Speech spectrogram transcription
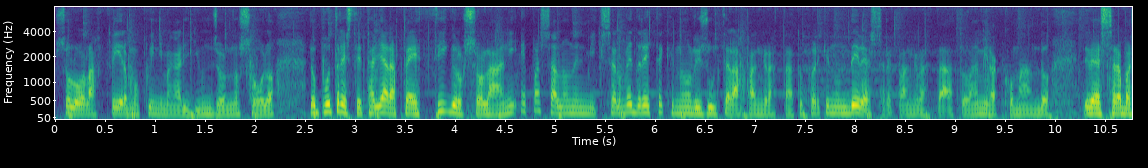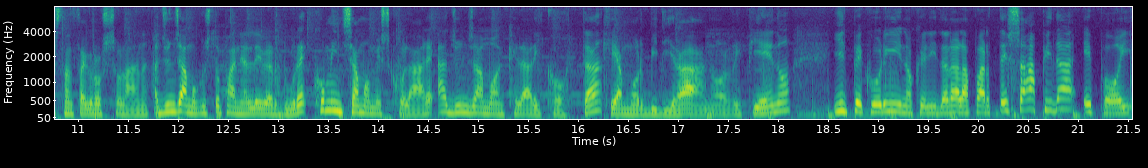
solo raffermo, quindi magari di un giorno solo, lo potreste tagliare a pezzi grossolani e passarlo nel mixer, vedrete che non risulterà pan grattato perché non deve essere pan grattato, eh, mi raccomando, deve essere abbastanza grossolana. Aggiungiamo questo pane alle verdure, cominciamo a mescolare, aggiungiamo anche la ricotta che ammorbidirà no, il ripieno, il pecorino che gli darà la parte sapida e poi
